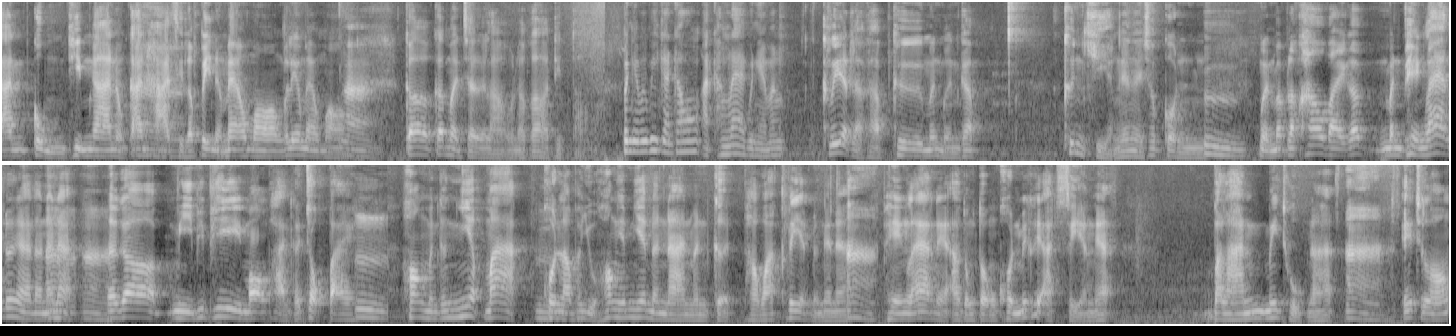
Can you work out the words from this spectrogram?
การกลุ่มทีมงานของการหาศิลปินอะแมวมองก็เรียกแมวมอง อ่า ก็ก็มาเจอเราแล้วก็ติดต่อ เป็นไงบ้างพี่การเข้าห้องอัดครั้งแรกเป็นไงบ้าง เครียดเหรอครับ คือมันเหมือนกับ ขึ้นเขียงยังไงชอบกลเหมือนแบบเราเข้าไปก็มันเพลงแรกด้วยไงตอนนั้นอะอ่าอ่าแล้วก็มีพี่ๆมองผ่านกระจกไป ห้องมันก็เงียบมาก คนเราพออยู่ห้องเงียบๆนานๆมันเกิดภาวะเครียดเหมือนกันนะอ่าเพลงแรกเนี่ยเอาตรงๆ คนไม่เคยอัดเสียงเนี่ย balance ไม่ถูกนะฮะอ่าเอ๊ะจะร้อง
